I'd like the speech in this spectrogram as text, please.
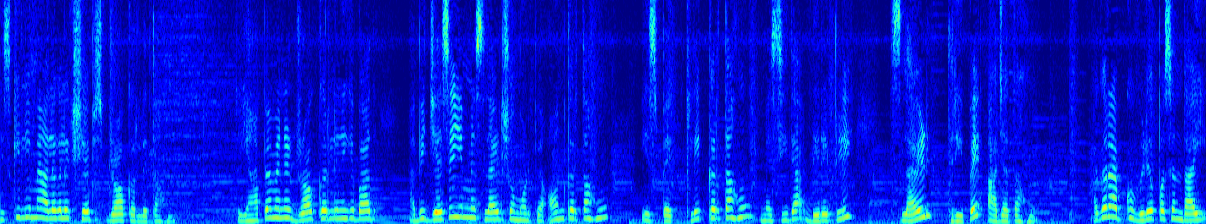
इसके लिए मैं अलग अलग शेप्स ड्रॉ कर लेता हूँ। तो यहाँ पे मैंने ड्रॉ कर लेने के बाद अभी जैसे ही मैं स्लाइड शो मोड पे ऑन करता हूँ, इस पे क्लिक करता हूँ, मैं सीधा डायरेक्टली स्लाइड थ्री पे आ जाता हूँ। अगर आपको वीडियो पसंद आई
